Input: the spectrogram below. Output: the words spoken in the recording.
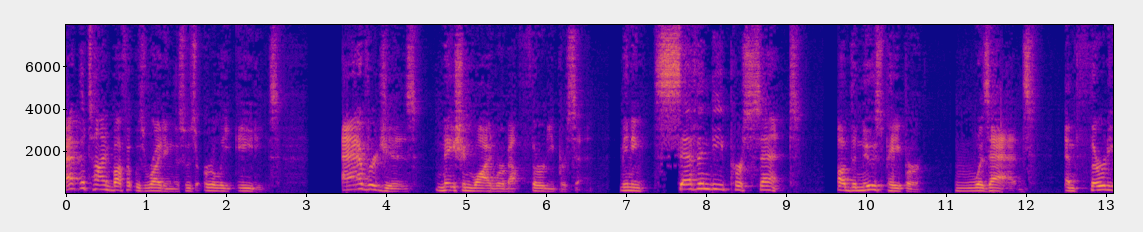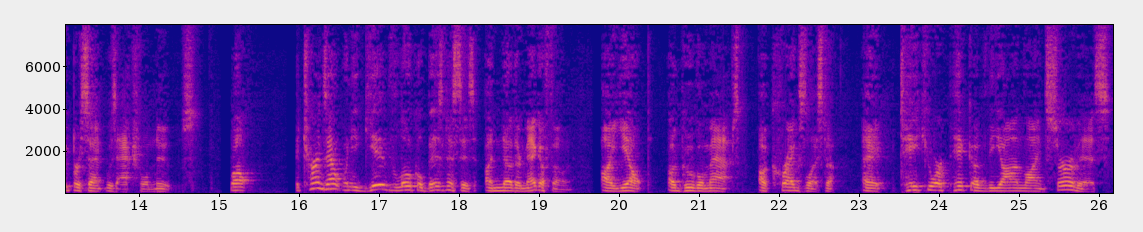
At the time Buffett was writing, this was early 80s, averages nationwide were about 30%, meaning 70% of the newspaper was ads and 30% was actual news. Well, it turns out when you give local businesses another megaphone, a Yelp, a Google Maps, a Craigslist, a, a take your pick of the online service,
